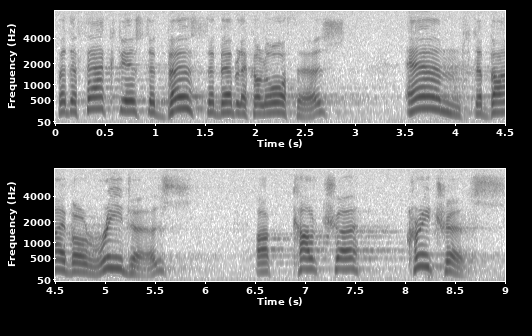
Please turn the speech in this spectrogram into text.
But the fact is that both the biblical authors and the Bible readers are culture creatures.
